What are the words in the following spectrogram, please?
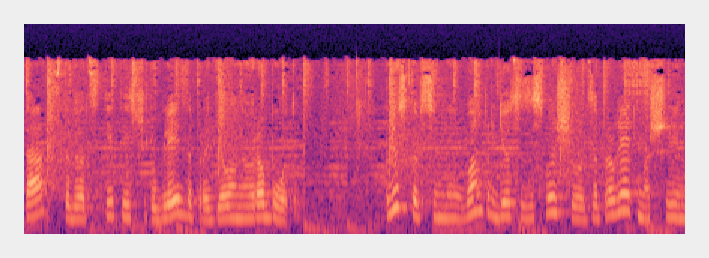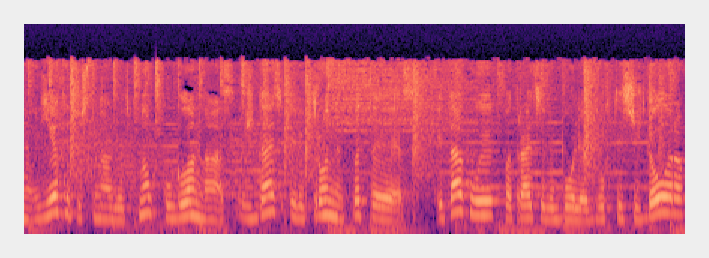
100-120 тысяч рублей за проделанную работу. Плюс ко всему, вам придется за свой счет заправлять машину, ехать устанавливать кнопку ГЛОНАСС, ждать электронный ПТС. И так вы потратили более 2000 долларов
